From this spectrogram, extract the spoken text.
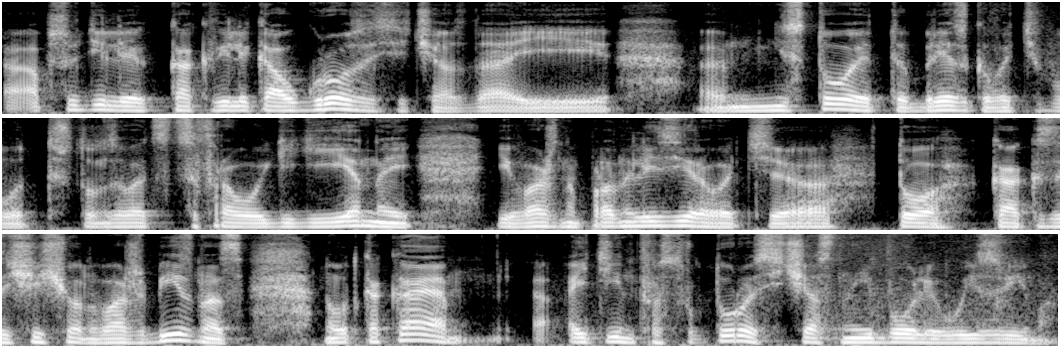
обсудили, как велика угроза сейчас, да, и э, не стоит брезговать, вот, что называется, цифровой гигиеной, и важно проанализировать э, то, как защищен ваш бизнес, но вот какая IT-инфраструктура сейчас наиболее уязвима?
